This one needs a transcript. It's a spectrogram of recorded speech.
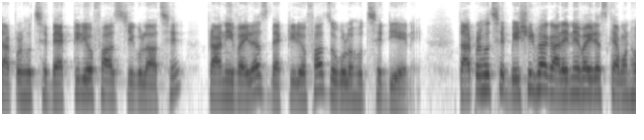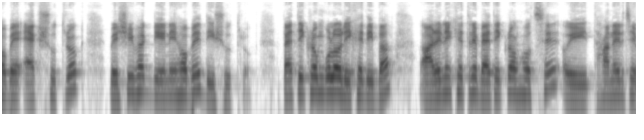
তারপর হচ্ছে ব্যাকটেরিওফাজ যেগুলো আছে প্রাণী ভাইরাস ব্যাকটেরিওফাজ ওগুলো হচ্ছে ডিএনএ। তারপর হচ্ছে বেশিরভাগ আরএনএ ভাইরাস কেমন হবে? এক সূত্রক। বেশিরভাগ ডিএনএ হবে দ্বিসূত্রক ব্যতিক্রমগুলো লিখে দিবা। আরএনএ ক্ষেত্রে ব্যতিক্রম হচ্ছে ওই ধানের যে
